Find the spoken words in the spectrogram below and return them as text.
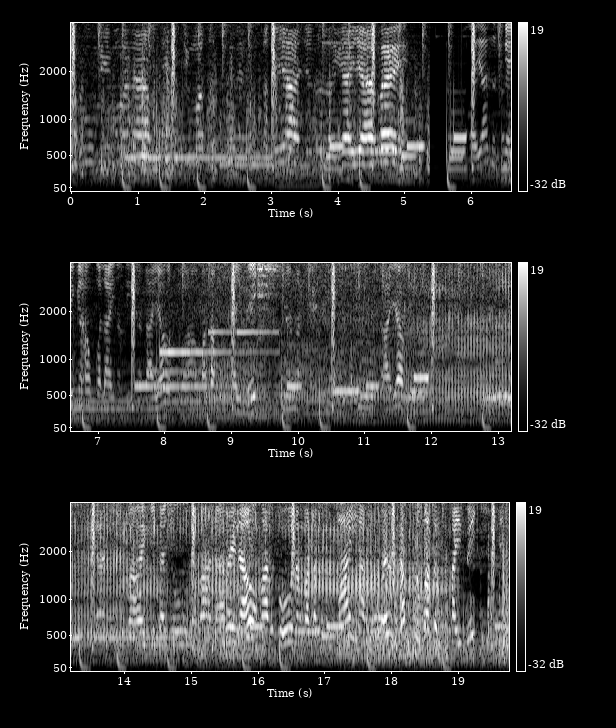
Kung may mga na-accident yung matutulay sa sasakyan, yan ang nangyayari. Ayan, at ngayon nga pala ay nandito na tayo sa mga matapong private. Yan at tayo. Yan, kung makikita nyo naman, aray na ako, ang ko ng matapong tayo. Welcome to matapong private. Yan.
